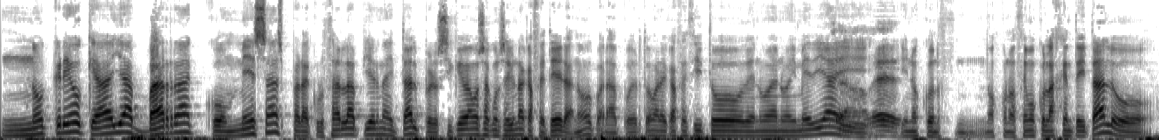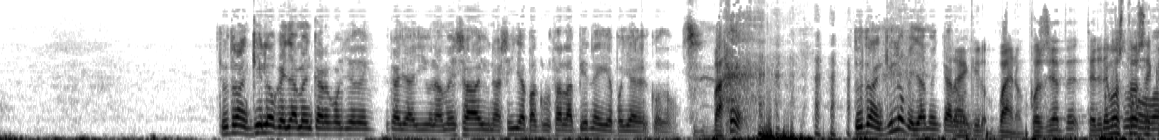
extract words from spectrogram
no creo que haya barra con mesas para cruzar la pierna y tal, pero sí que vamos a conseguir una cafetera, ¿no? Para poder tomar el cafecito de 9 a 9 y media y, y nos, nos conocemos con la gente y tal, o... Tú tranquilo que ya me encargo yo de que haya allí una mesa y una silla para cruzar la pierna y apoyar el codo. Va. Tú tranquilo que ya me encargo. Tranquilo. Bueno, pues ya te- tendremos Eso todo ese vamos.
